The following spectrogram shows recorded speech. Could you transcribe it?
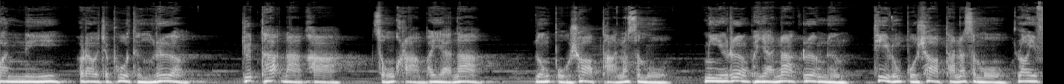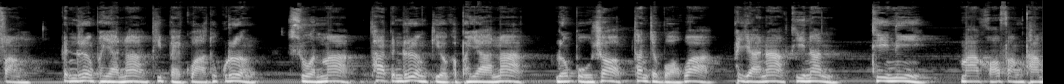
วันนี้เราจะพูดถึงเรื่อง ยุทธนาคา สงครามพญานาค หลวงปู่ชอบฐานสโมมีเรื่องพญานาคเรื่องหนึ่ง ที่หลวงปู่ชอบฐานสโมเล่าให้ฟัง เป็นเรื่องพญานาคที่แปลกกว่าทุกเรื่อง ส่วนมากถ้าเป็นเรื่องเกี่ยวกับพญานาค หลวงปู่ชอบท่านจะบอกว่าพญานาคที่นั่น ที่นี่มาขอฟังธรรม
